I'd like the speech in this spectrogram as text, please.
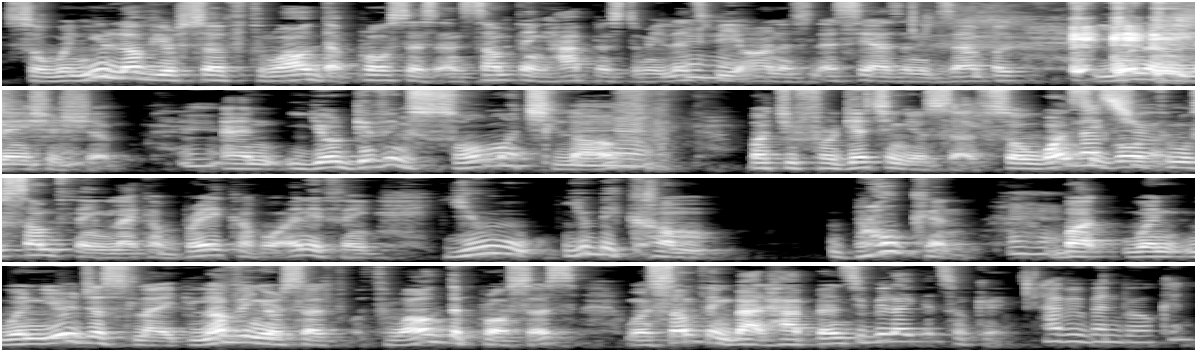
So when you love yourself throughout that process, and something happens to me, let's be mm-hmm. honest. Let's say as an example, you're in a relationship, mm-hmm. and you're giving so much love mm-hmm. but you're forgetting yourself. So once That's you go true. through something like a breakup or anything, you you become broken. Mm-hmm. But when when you're just like loving yourself throughout the process, when something bad happens, you'd be like, it's okay. Have you been broken?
